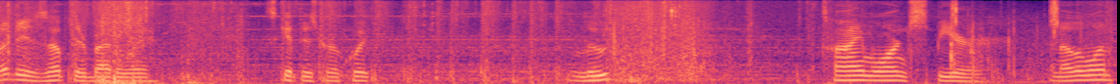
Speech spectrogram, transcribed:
What is up there by the way? Get this real quick. Loot. Time-worn spear. Another one?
